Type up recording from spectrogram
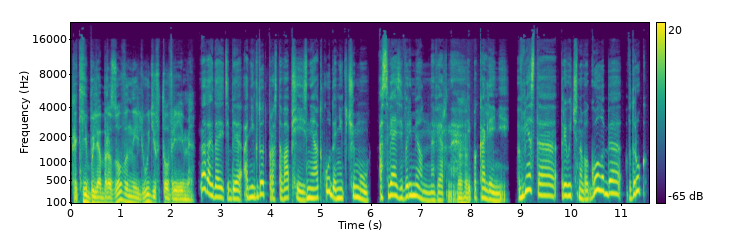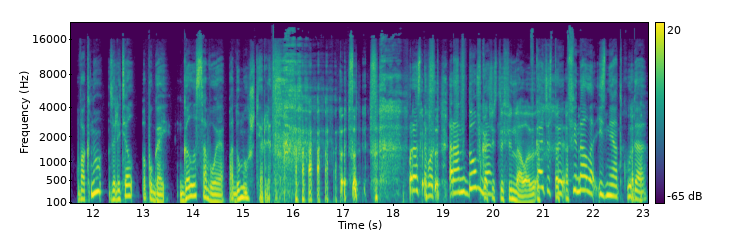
какие были образованные люди в то время». Ну, тогда я тебе анекдот просто вообще из ниоткуда, ни к чему о связи времен, наверное, угу. и поколений. Вместо привычного голубя вдруг в окно залетел попугай. Голосовое, подумал Штирлиц. Просто вот рандомно. В качестве финала. В качестве финала из ниоткуда.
